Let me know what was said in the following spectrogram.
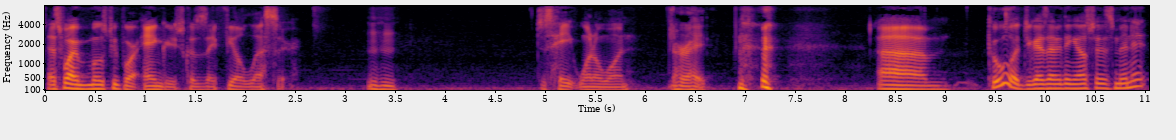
That's why most people are angry, because they feel lesser. Mm-hmm. Just hate 101. All right. Um, cool. Do you guys have anything else for this minute?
